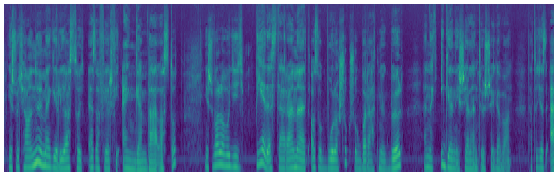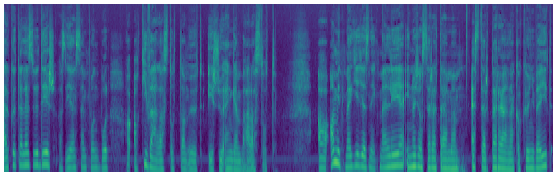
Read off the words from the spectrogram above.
És hogyha a nő megéli azt, hogy ez a férfi engem választott, és valahogy így piedesztára emelt azokból a sok-sok barátnőkből, ennek igenis jelentősége van. Tehát, hogy az elköteleződés az ilyen szempontból a, a kiválasztottam őt, és ő engem választott. A, amit megjegyeznék melléje, én nagyon szeretem Eszter Perelnek a könyveit.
